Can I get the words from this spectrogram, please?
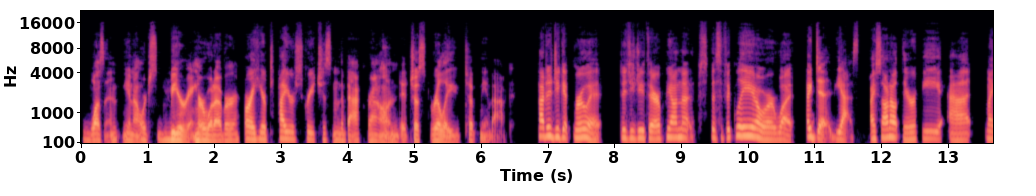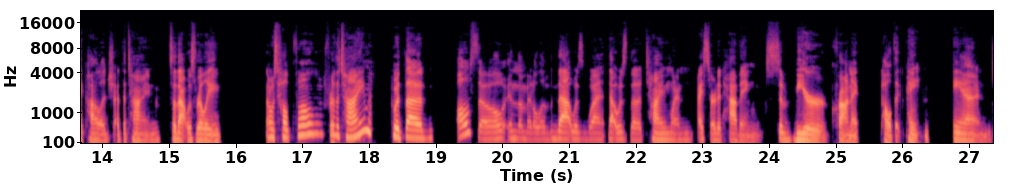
wasn't, you know, or just veering or whatever, or I hear tire screeches in the background, it just really took me aback. How did you get through it? Did you do therapy on that specifically or what? I did. Yes. I sought out therapy at my college at the time. So that was really, that was helpful for the time. But then also in the middle of that was when, that was the time when I started having severe chronic pelvic pain. And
